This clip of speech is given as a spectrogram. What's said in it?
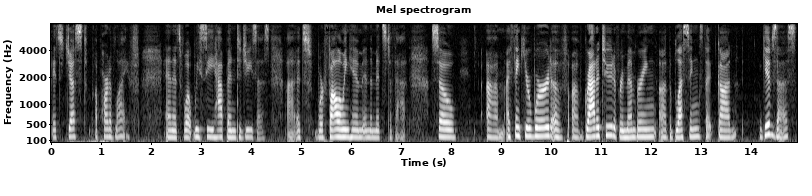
it's just a part of life. And it's what we see happen to Jesus. Uh, it's we're following him in the midst of that. So um, I think your word of, of gratitude, of remembering uh, the blessings that God gives us,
